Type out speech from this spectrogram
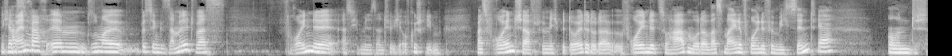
Ich habe so. einfach ähm, so mal ein bisschen gesammelt, was Freunde, also ich habe mir das natürlich aufgeschrieben, was Freundschaft für mich bedeutet oder Freunde zu haben oder was meine Freunde für mich sind. Ja. Und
